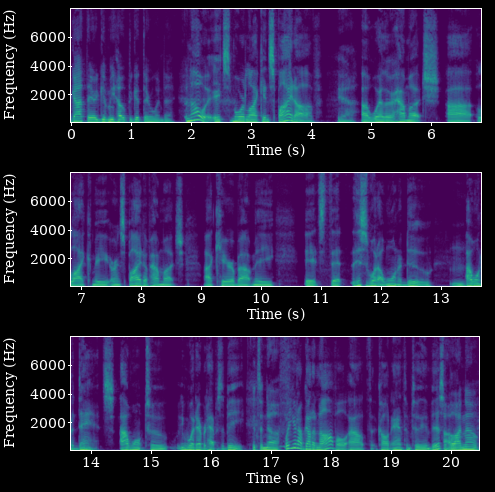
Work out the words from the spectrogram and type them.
got there and give me hope to get there one day. No, it's more like in spite of. Yeah. uh, whether how much uh, like me or in spite of how much I care about me, it's that this is what I want to do. Mm. I want to dance. I want to whatever it happens to be. It's enough. Well, you know, I've got a novel out called Anthem to the Invisible. oh, I know.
